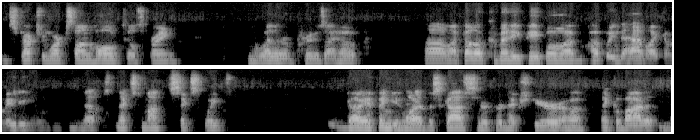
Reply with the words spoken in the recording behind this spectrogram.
Construction work's on hold till spring. And the weather improves, I hope. Uh, my fellow committee people, I'm hoping to have like a meeting next, next month, six weeks. Got anything you want to discuss or for next year, uh, think about it. and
